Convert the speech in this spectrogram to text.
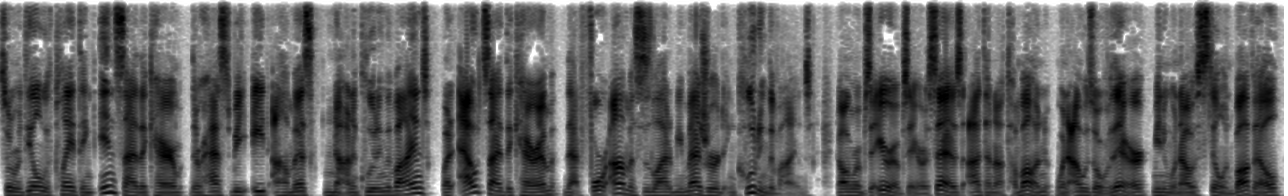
So when we're dealing with planting inside the kerem, there has to be eight amas, not including the vines, but outside the kerem, that four amas is allowed to be measured, including the vines. Now, Reb Zeir says, Adana Taman, when I was over there, meaning when I was still in Bavel,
